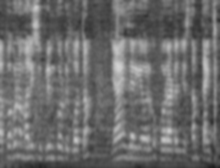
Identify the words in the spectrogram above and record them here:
తప్పకుండా మళ్ళీ సుప్రీంకోర్టుకు పోతాం. న్యాయం జరిగే వరకు పోరాటం చేస్తాం. థ్యాంక్ యూ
